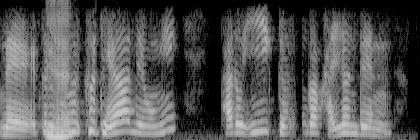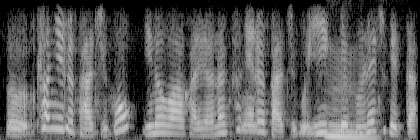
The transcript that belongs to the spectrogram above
네, 그리고 예. 그, 그 대화 내용이 바로 이익 배분과 관련된 그 편의를 봐주고 인허와 관련한 편의를 봐주고 이익 음. 배분을 해주겠다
